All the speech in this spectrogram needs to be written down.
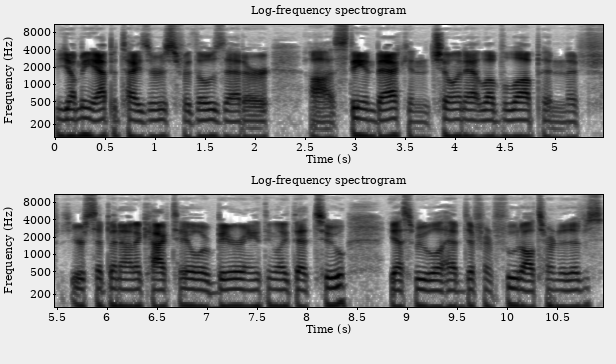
yummy appetizers for those that are uh, staying back and chilling at Level Up. And if you're sipping on a cocktail or beer or anything like that too, yes, we will have different food alternatives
